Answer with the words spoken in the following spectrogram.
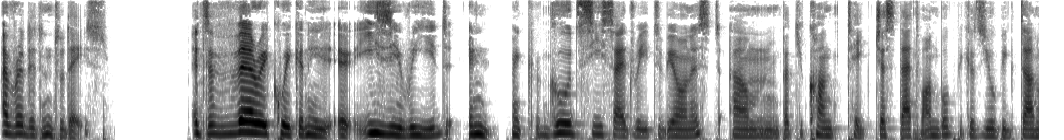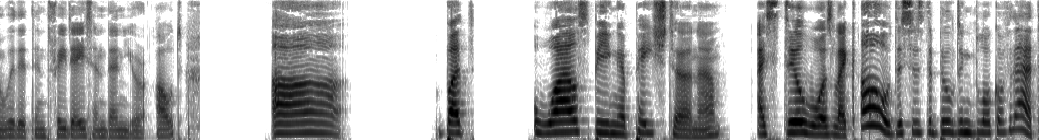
I've read it in two days. It's a very quick and e- uh, easy read, and like a good seaside read, to be honest. Um, but you can't take just that one book because you'll be done with it in three days and then you're out. Uh but whilst being a page turner, I still was like, oh, this is the building block of that.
